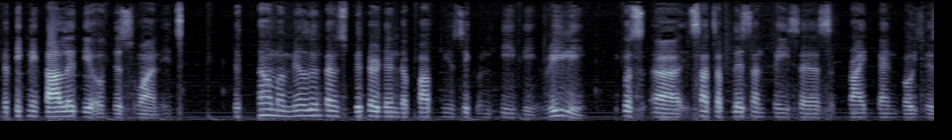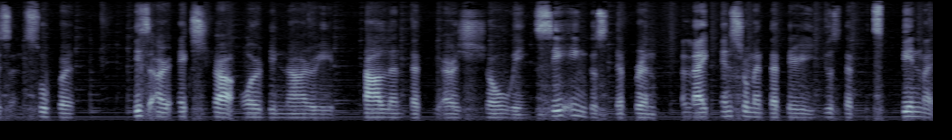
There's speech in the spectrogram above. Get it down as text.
The technicality of this one it's the time a million times better than the pop music on TV. Really, because uh, it's such a pleasant faces, bright kind voices, and super. These are extraordinary talent that we are showing. Seeing those different like instrument that they use that it's been my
